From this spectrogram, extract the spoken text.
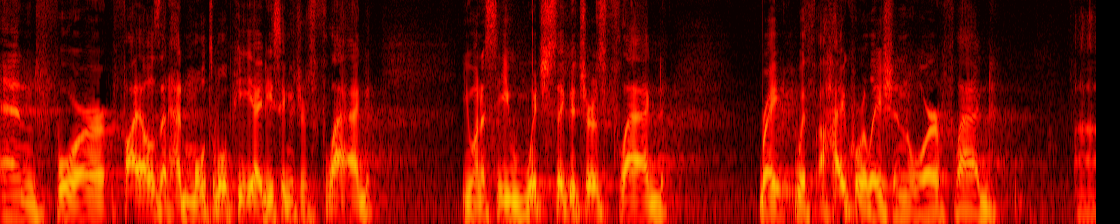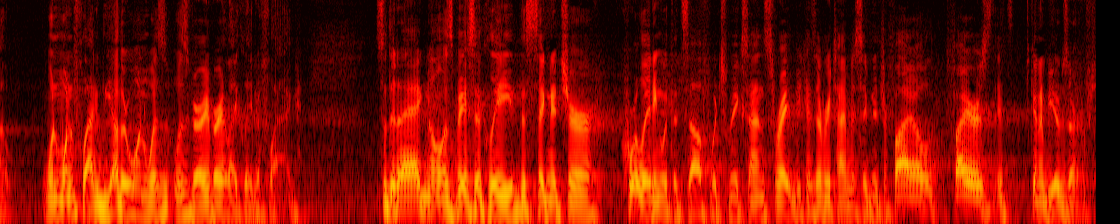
and for files that had multiple PEID signatures flag, you want to see which signatures flagged right with a high correlation or flagged uh, when one flagged, the other one was, was very, very likely to flag. So the diagonal is basically the signature correlating with itself, which makes sense, right? Because every time a signature file fires, it's going to be observed.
